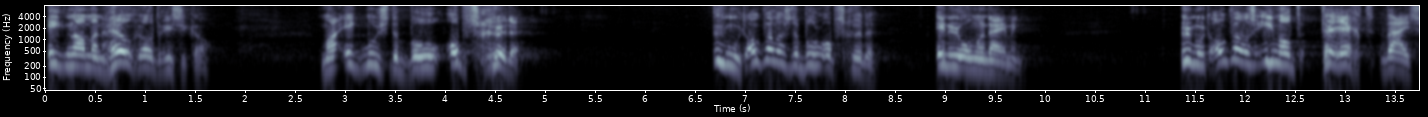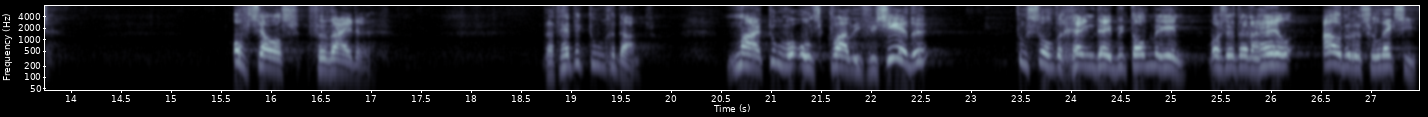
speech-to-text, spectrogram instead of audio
Ik nam een heel groot risico. Maar ik moest de boel opschudden. U moet ook wel eens de boel opschudden in uw onderneming. U moet ook wel eens iemand terecht wijzen. Of zelfs verwijderen. Dat heb ik toen gedaan. Maar toen we ons kwalificeerden, toen stond er geen debutant meer in. Was het een heel oudere selectie.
